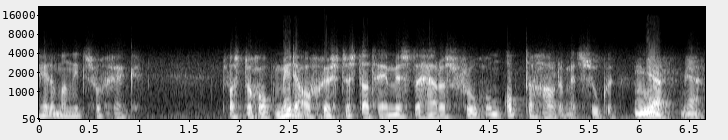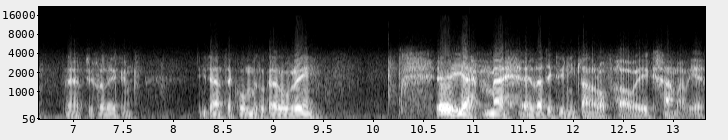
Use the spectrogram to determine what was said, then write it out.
helemaal niet zo gek. Het was toch ook midden augustus dat hij Mr. Harris vroeg om op te houden met zoeken. Ja, ja, daar hebt u gelijk in. Die data komen met elkaar overeen. Eh, ja, maar eh, laat ik u niet langer ophouden. Ik ga maar weer.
